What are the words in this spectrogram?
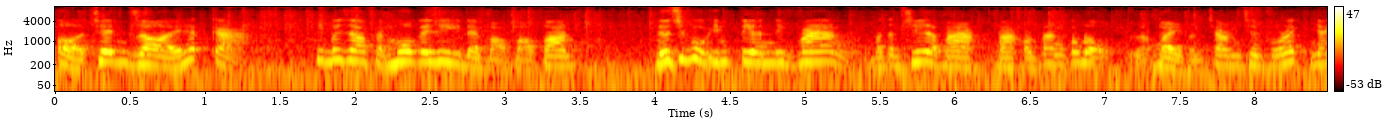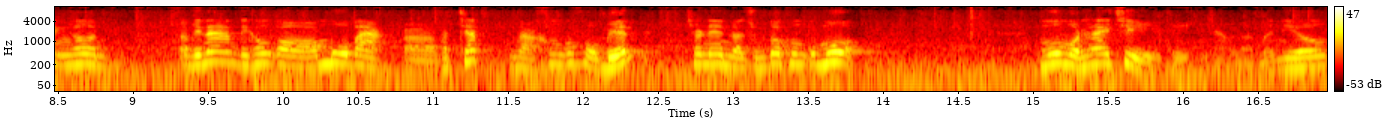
ở trên rời hết cả. Thì bây giờ phải mua cái gì để bảo bảo toàn? Nếu chính phủ in tiền thì vàng và thậm chí là bạc bạc còn tăng tốc độ là 7% trên forex nhanh hơn. Ở Việt Nam thì không có mua bạc à, vật chất và không có phổ biến cho nên là chúng tôi không có mua. Mua một hai chỉ thì chẳng là bao nhiêu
